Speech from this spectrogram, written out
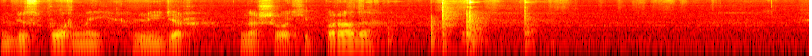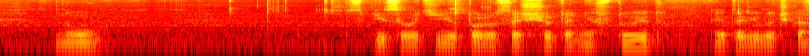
Бесспорный лидер нашего хит-парада. Ну, списывать ее тоже со счета не стоит. Эта вилочка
